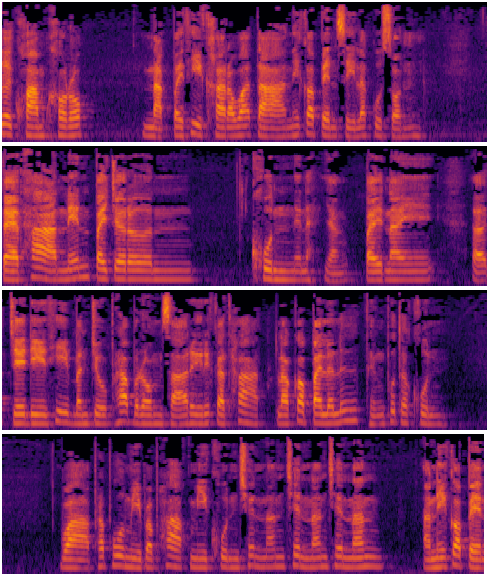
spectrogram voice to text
ด้วยความเคารพ หนักไปที่คารวตานี่ก็เป็นศีลกุศล แต่ถ้าเน้นไปเจริญคุณเนี่ยนะอย่างไปในเจดีที่บรรจุพระบรมสารีริกธาตุเราก็ไประลึกถึงพุทธคุณ ว่าพระผู้มีพระภาคมีคุณเช่นนั้น เช่นนั้น เช่นนั้น อันนี้ก็เป็น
